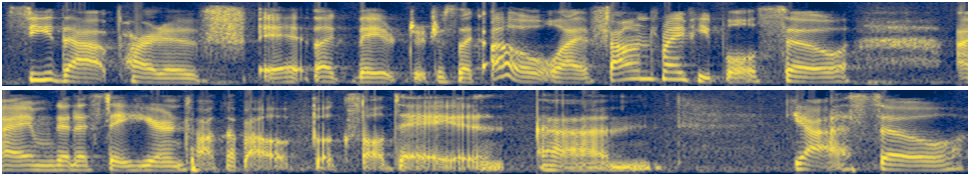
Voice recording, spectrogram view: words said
see that part of it, like they're just like, oh, well, I found my people. So I'm going to stay here and talk about books all day. And, um, yeah, so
